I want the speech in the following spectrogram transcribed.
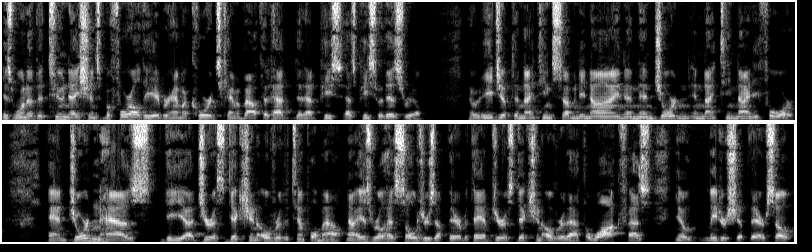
is one of the two nations before all the Abraham Accords came about that had that had peace has peace with Israel. You know, Egypt in 1979 and then Jordan in 1994. And Jordan has the uh, jurisdiction over the Temple Mount. Now, Israel has soldiers up there, but they have jurisdiction over that. The Waqf has, you know, leadership there. So,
